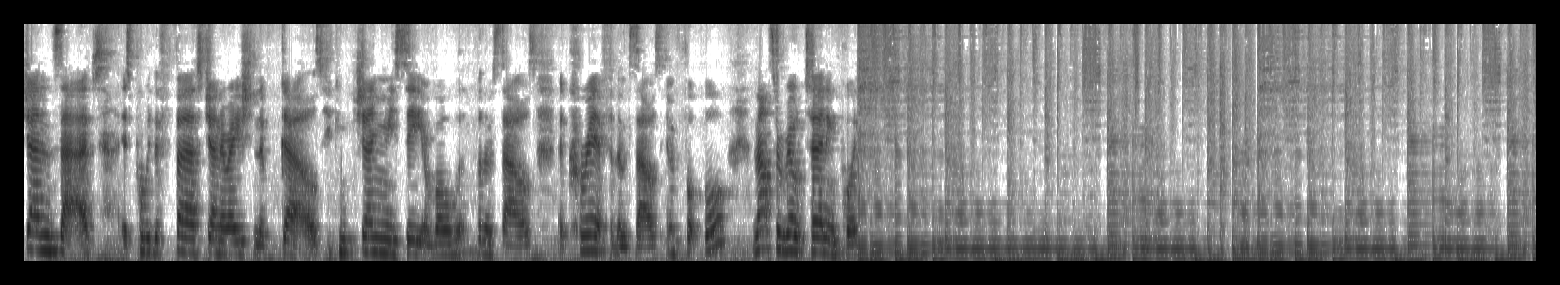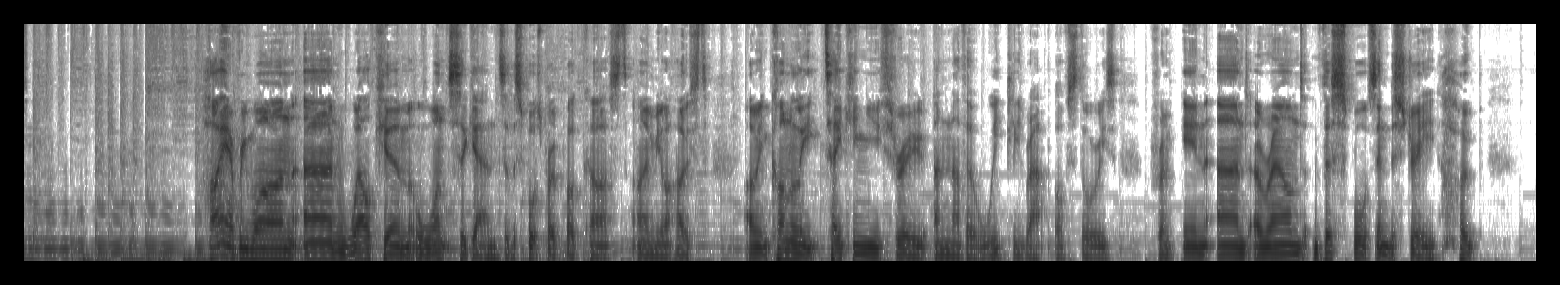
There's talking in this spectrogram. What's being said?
Gen Z is probably the first generation of girls who can genuinely see a role for themselves, a career for themselves in football. And that's a real turning point. Hi, everyone, and welcome once again to the SportsPro podcast. I'm your host, Eoin Connolly, taking you through another weekly wrap of stories from in and around the sports industry. Hope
